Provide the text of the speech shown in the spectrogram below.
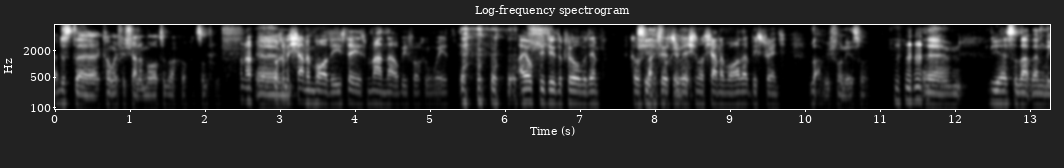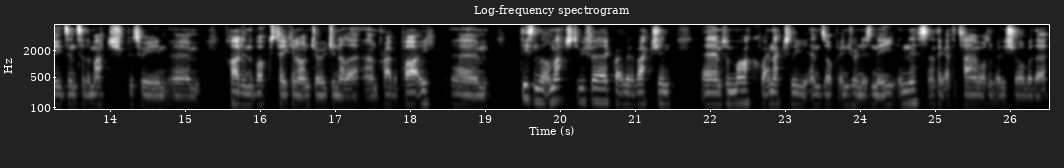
I just uh, can't wait for Shannon Moore to rock up at something. Know, Looking Um, at Shannon Moore these days, man, that'll be fucking weird. I hope they do the pool with him. Goes Yeah, back to the fucking hell. traditional Shannon Moore. That'd be strange. That'd be funny as well. um, yeah, so that then leads into the match between um, Hardy and the Bucks taking on Joey Janela and Private Party. Um, decent little match, to be fair, quite a bit of action. Um, so Marq Quen actually ends up injuring his knee in this. I think at the time I wasn't really sure whether it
